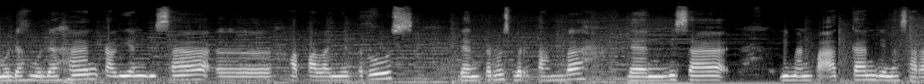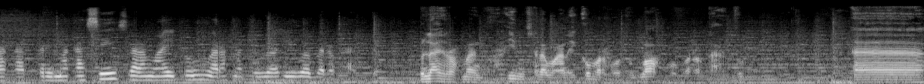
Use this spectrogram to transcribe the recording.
mudah-mudahan kalian bisa eh, hafalannya terus dan terus bertambah dan bisa dimanfaatkan di masyarakat. Terima kasih. Assalamualaikum warahmatullahi wabarakatuh. Bismillahirrahmanirrahim. Assalamualaikum warahmatullahi wabarakatuh. Uh,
